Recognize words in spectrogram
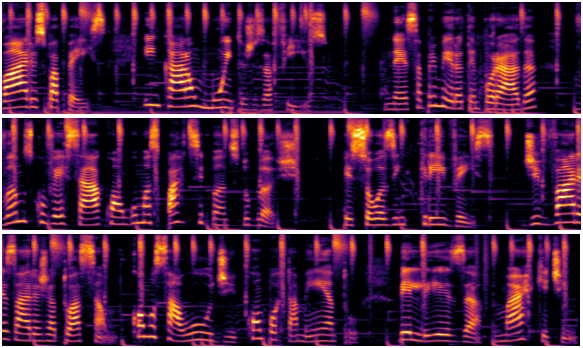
vários papéis e encaram muitos desafios. Nessa primeira temporada, vamos conversar com algumas participantes do Blush, pessoas incríveis de várias áreas de atuação, como saúde, comportamento, beleza, marketing,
